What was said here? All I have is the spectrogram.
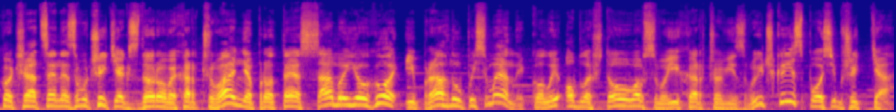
Хоча це не звучить як здорове харчування, проте саме його і прагнув письменник, коли облаштовував свої харчові звички і спосіб життя.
